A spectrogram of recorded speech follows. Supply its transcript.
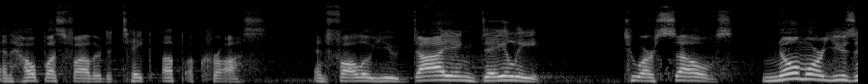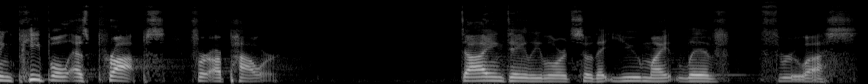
And help us, Father, to take up a cross and follow you, dying daily to ourselves, no more using people as props for our power. Dying daily, Lord, so that you might live through us.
